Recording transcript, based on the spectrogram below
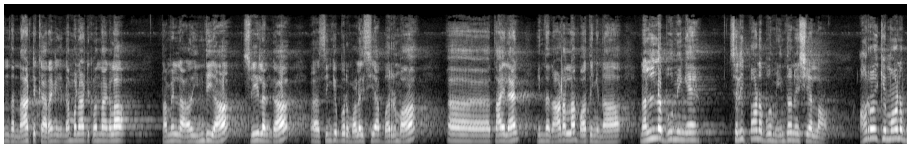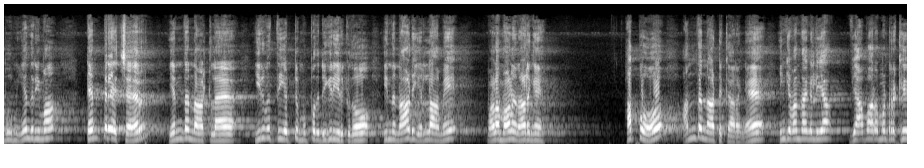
அந்த நாட்டுக்காரங்க நம்ம நாட்டுக்கு வந்தாங்களா? Tamil Nadu India Sri Lanka Singapore Malaysia Burma Thailand இந்த நாடெல்லாம் பார்த்தீங்கன்னா நல்ல பூமிங்க. செழிப்பான பூமி இந்தோனேஷியாலாம். ஆரோக்கியமான பூமி. ஏன் தெரியுமா? டெம்பரேச்சர் எந்த நாட்டில் இருபத்தி எட்டு முப்பது டிகிரி இருக்குதோ இந்த நாடு எல்லாமே வளமான நாடுங்க. அப்போது அந்த நாட்டுக்காரங்க இங்கே வந்தாங்க இல்லையா? வியாபாரம் பண்ணுறக்கு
